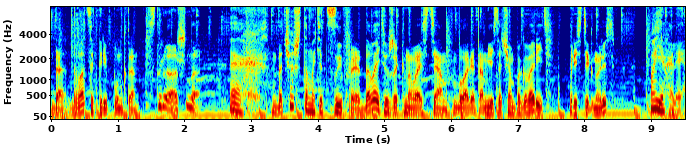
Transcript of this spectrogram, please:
да, 23 пункта. Страшно. Эх, да чё ж там эти цифры? Давайте уже к новостям, благо там есть о чем поговорить. Пристегнулись? Поехали!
